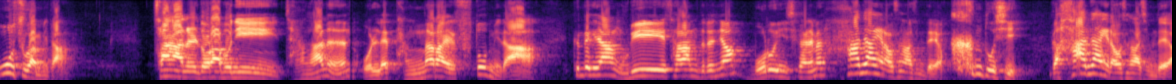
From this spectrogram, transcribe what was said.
오수갑니다. 장안을 돌아보니 장안은 원래 당나라의 수도입니다. 근데 그냥 우리 사람들은요, 뭐로 인식하냐면 한양이라고 생각하시면 돼요. 큰 도시. 그러니까 한양이라고 생각하시면 돼요.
